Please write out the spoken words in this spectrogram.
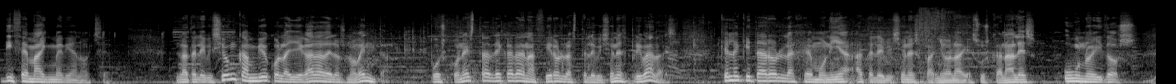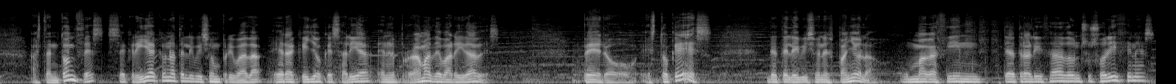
dice Mike Medianoche. La televisión cambió con la llegada de los 90, pues con esta década nacieron las televisiones privadas, que le quitaron la hegemonía a Televisión Española y a sus canales 1 y 2. Hasta entonces se creía que una televisión privada era aquello que salía en el programa de variedades. Pero, ¿esto qué es? De Televisión Española, un magazín teatralizado en sus orígenes,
